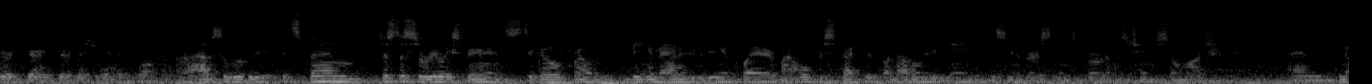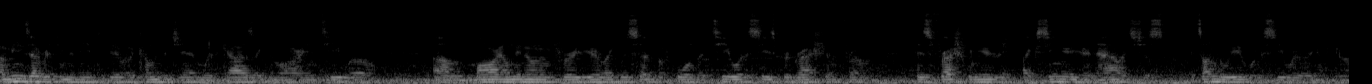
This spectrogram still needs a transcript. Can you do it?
your experience here at Michigan as a walker? Uh, absolutely. It's been just a surreal experience to go from being a manager to being a player. My whole perspective on not only the game, but this university and this program has changed so much. And, you know, it means everything to me to be able to come to the gym with guys like Nimari and T. Will. Um, Mari, only known him for a year, like we said before, but T. Will to see his progression from his freshman year to like senior year now, it's just, it's unbelievable to see where they're going to go.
